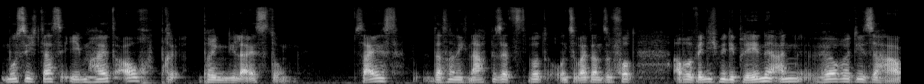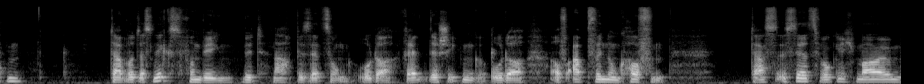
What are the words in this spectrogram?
muss ich das eben halt auch bringen, die Leistung. Sei es, dass er nicht nachbesetzt wird und so weiter und so fort. Aber wenn ich mir die Pläne anhöre, die sie haben, da wird das nichts von wegen mit Nachbesetzung oder Rente schicken oder auf Abfindung hoffen. Das ist jetzt wirklich mal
